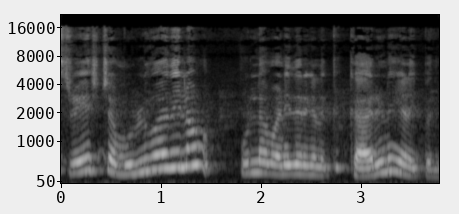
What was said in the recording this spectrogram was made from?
சிரேஷ்ட முழுவதிலும் உள்ள மனிதர்களுக்கு கருணை அளிப்பது.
